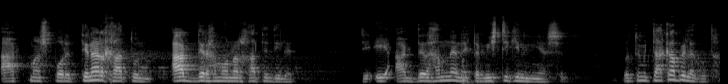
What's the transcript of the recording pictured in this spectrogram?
আট মাস পরে তেনার খাতুন আট দেড়হাম ওনার হাতে দিলেন যে, এই আট দেড়হাম নেন, একটা মিষ্টি কিনে নিয়ে আসেন। তুমি টাকা পেলা কোথা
